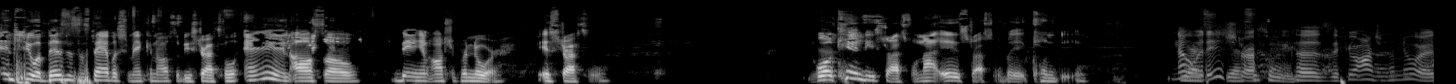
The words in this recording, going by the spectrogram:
into a business establishment can also be stressful. And also being an entrepreneur is stressful. Well, it can be stressful. Not is stressful, but it can be. No, it Yes, is yes, stressful can. because if you're an entrepreneur,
